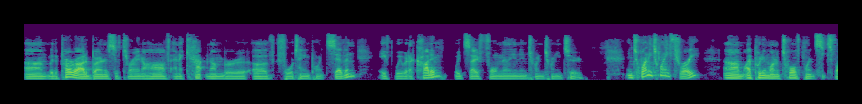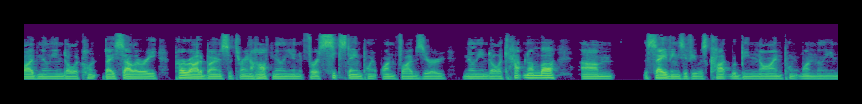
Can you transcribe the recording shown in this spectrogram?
um, with a pro rata bonus of three and a half and a cap number of 14.7. If we were to cut him, we'd save 4 million in 2022. In 2023, um, I put him on a $12.65 million con- base salary, pro rata bonus of 3.5 million for a $16.150 million cap number. Um, the savings, if he was cut, would be $9.1 million.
